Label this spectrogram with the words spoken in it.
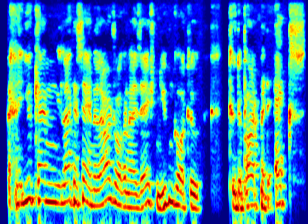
you can, like I say, in a large organization, you can go to, to Department X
